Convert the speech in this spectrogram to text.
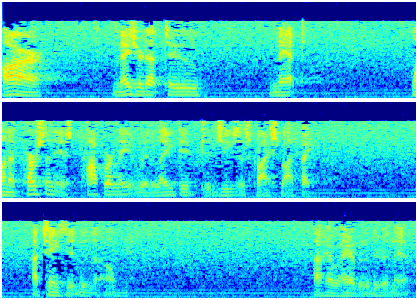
are measured up to, met, when a person is properly related to Jesus Christ by faith. I changed it, didn't I, I have a habit of doing that.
